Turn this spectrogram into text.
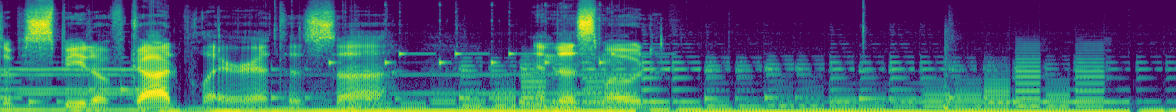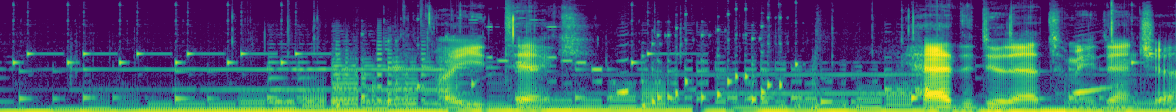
the speed of God player at this, uh, in this mode. Oh, you dick. You had to do that to me, didn't you?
